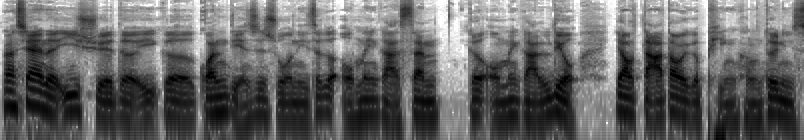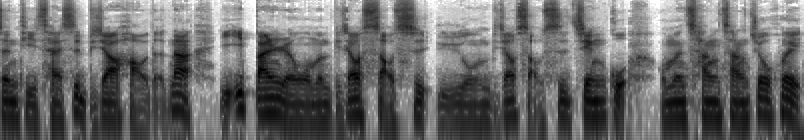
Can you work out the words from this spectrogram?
那现在的医学的一个观点是说，你这个 Omega 三跟 Omega 六要达到一个平衡，对你身体才是比较好的。那以一般人，我们比较少吃鱼，我们比较少吃坚果，我们常常就会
